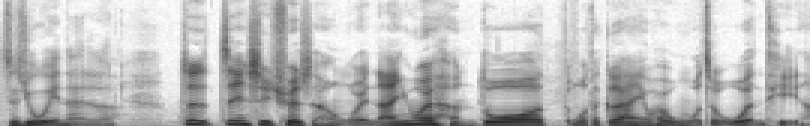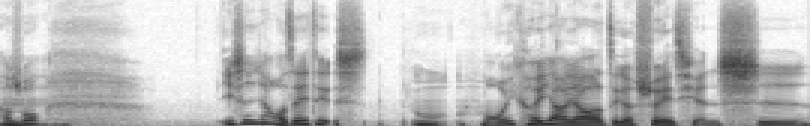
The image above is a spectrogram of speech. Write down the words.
这就为难了。这这件事确实很为难，因为很多我的个案也会问我这个问题。他说：“嗯、医生叫我这一天嗯某一颗药要这个睡前吃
